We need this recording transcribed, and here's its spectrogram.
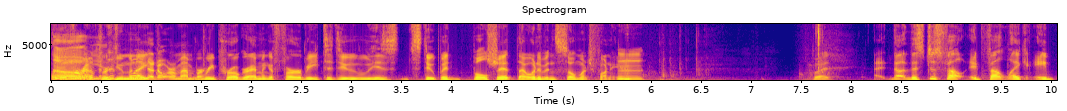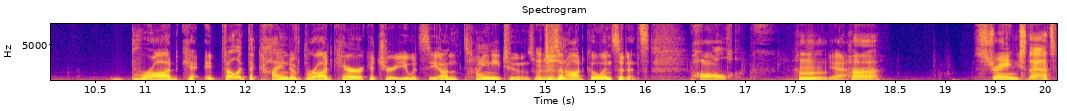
Oh, at this point, I don't remember. reprogramming a Furby to do his stupid bullshit. That would have been so much funnier. Mm-hmm. But uh, no, this just felt. It felt like a broad. Ca- it felt like the kind of broad caricature you would see on Tiny Toons, which is Mm-hmm. an odd coincidence. Paul. Hmm. Yeah. Huh. Strange that.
